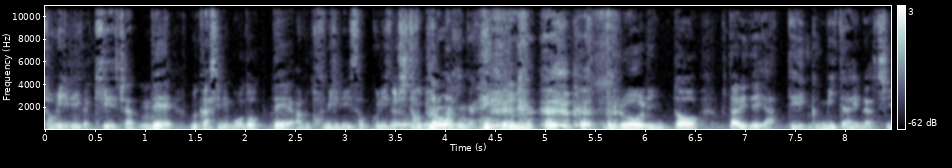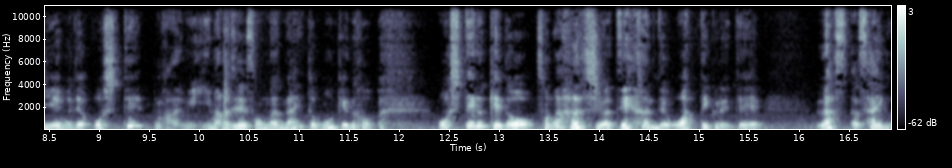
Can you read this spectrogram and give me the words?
トミー・リーが消えちゃって、昔に戻ってあのトミー・リーそっくりの人がブローリンがね。ブローリンと2人でやっていくみたいな CM で押して、まあ、今の時代そんなんないと思うけど押してるけどその話は前半で終わってくれてラス最後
